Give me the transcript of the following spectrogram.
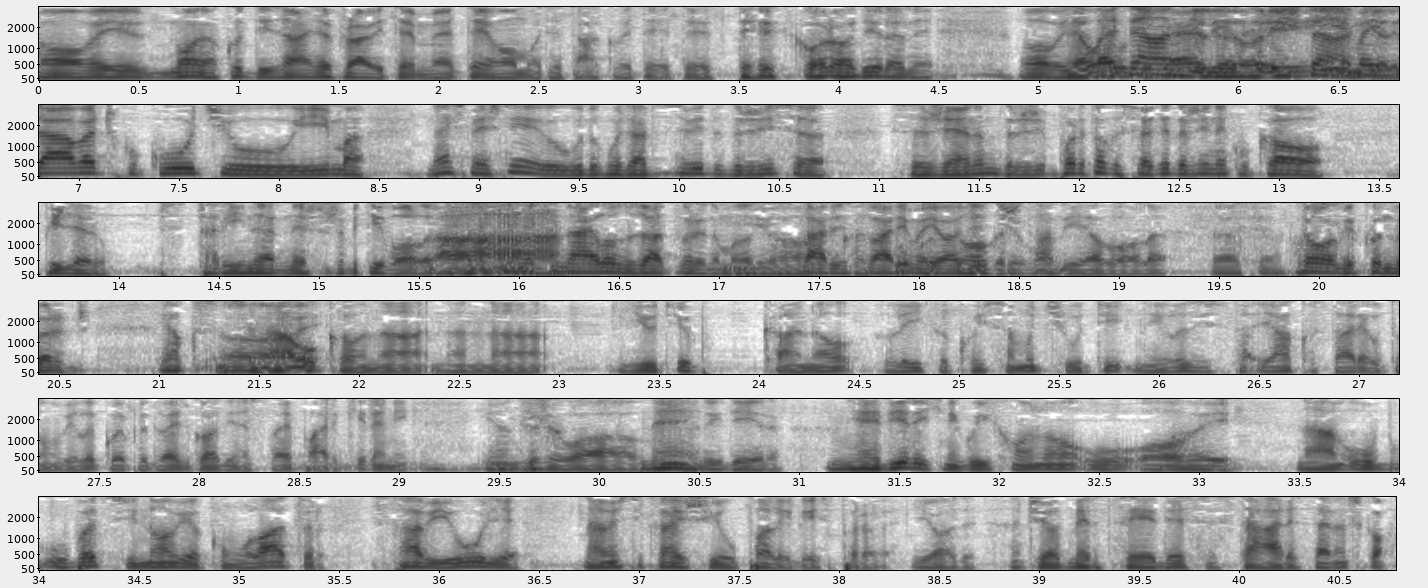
ovaj onako dizajner pravi te mete omote takve te te te korodirane ovaj za lete anđeli vrište anđeli ima izdavačku kuću ima najsmešnije u dokumentarcu se vidi drži sa sa ženom drži pored toga svega drži neku kao piljeru starinar nešto što bi ti voleo neki neki najlon zatvoreno zatvorenom ono sa starim stvarima i odeće šta bi ja voleo da, to mi converge jako sam se ovaj. navukao na na na YouTube kanal lika koji samo ćuti, nalazi sta, jako stare automobile koji pre 20 godina stoje parkirani i on kaže wow, ne, ne dira. Ne dira ih nego ih ono u ovaj nam ubaci novi akumulator, stavi ulje, namesti kaiš i upali ga iz prve. I ode. Znači od Mercedes stare, stare, znači kao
